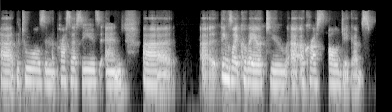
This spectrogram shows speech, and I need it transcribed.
uh, the tools and the processes and things like Coveo to across all of Jacobs.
